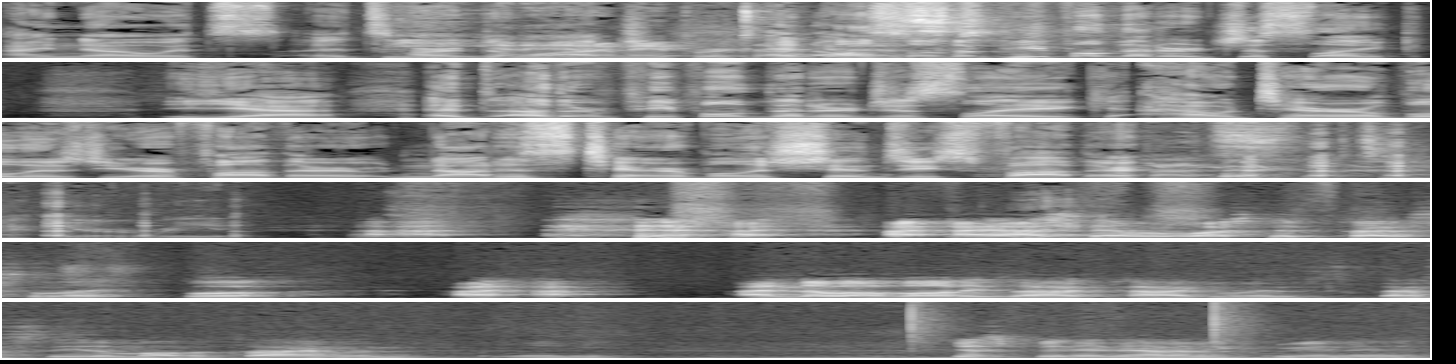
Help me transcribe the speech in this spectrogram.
I know it's it's Being hard to an watch. and also the people that are just like yeah. And other people that are just like how terrible is your father not as terrible as Shinji's father? That's that's an accurate read. I, I, I actually Yeah. haven't watched it personally, but I, I, I know of all these arguments. I see them all the time, and I mean, just being in the anime community,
